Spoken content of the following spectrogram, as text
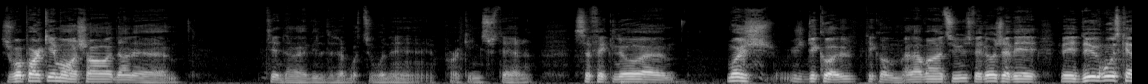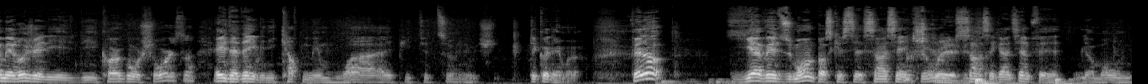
je vais parker mon char dans le, tu sais, dans la ville de la tu vois, dans un parking souterrain. Ça fait que là, euh, moi, je, je décolle, t'es comme à l'aventure. Fait là, j'avais j'avais deux grosses caméras, j'avais des, des cargo shorts, là. Et dedans, il y avait des cartes mémoire, puis tout ça. Je décollais, moi, là. Fait là, il y avait du monde parce que c'était 105e, Chouette. 150e fait le monde.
